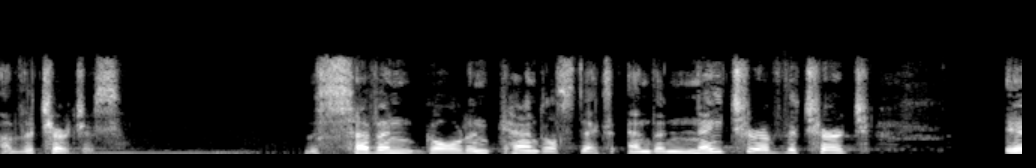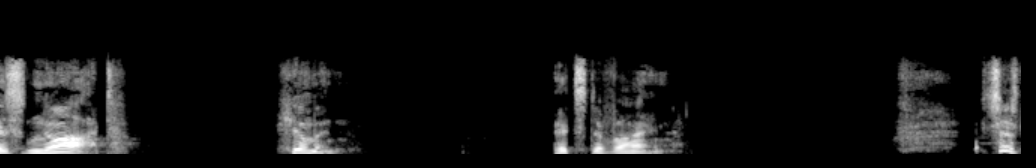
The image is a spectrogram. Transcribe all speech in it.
of the churches. The seven golden candlesticks. And the nature of the church is not human, it's divine. Let's just,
